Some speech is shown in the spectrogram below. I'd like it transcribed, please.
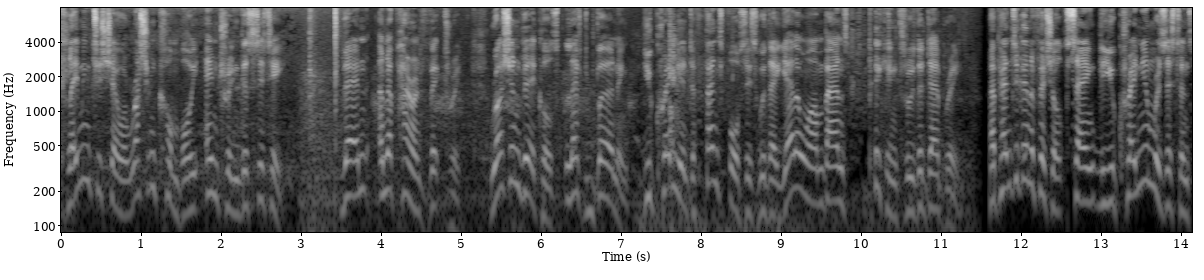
claiming to show a Russian convoy entering the city. Then an apparent victory. Russian vehicles left burning, Ukrainian defense forces with their yellow armbands picking through the debris. A Pentagon official saying the Ukrainian resistance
